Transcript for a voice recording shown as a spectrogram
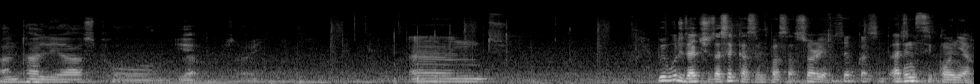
Antalya Sport, yeah, sorry. And Wait, what did I choose? I said Kasimpasa. Sorry. I didn't see Konya.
